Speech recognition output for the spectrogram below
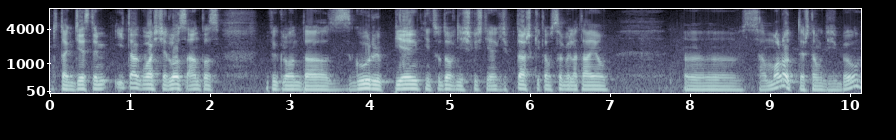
przejechać. Tutaj gdzie jestem i tak właśnie Los Santos wygląda z góry pięknie, cudownie, ślicznie, jakieś ptaszki tam sobie latają. Yy, samolot też tam gdzieś był.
